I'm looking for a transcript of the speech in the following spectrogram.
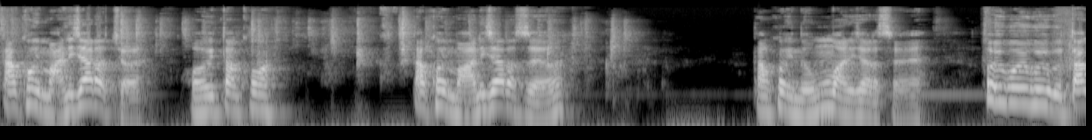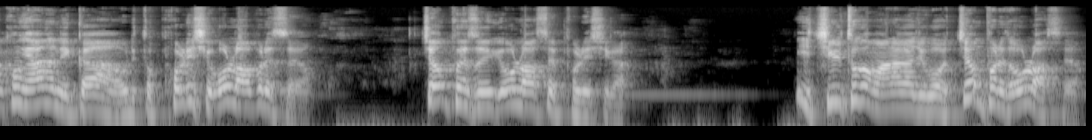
땅콩이 많이 자랐죠. 어이 땅콩아. 땅콩이 많이 자랐어요. 땅콩이 너무 많이 자랐어요. 어이구 어이구 어이구 땅콩이 안으니까 우리 또 폴리시가 올라와 버렸어요. 점프해서 여기 올라왔어요, 폴리시가. 이 질투가 많아가지고 점프해서 올라왔어요.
